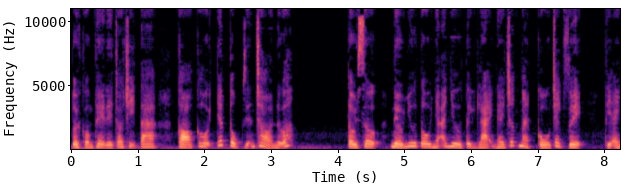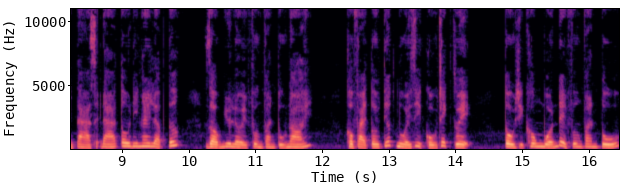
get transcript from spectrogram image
Tôi không thể để cho chị ta có cơ hội tiếp tục diễn trò nữa. Tôi sợ nếu như Tô Nhã Như tỉnh lại ngay trước mặt cố trạch duệ thì anh ta sẽ đá tôi đi ngay lập tức, giống như lời Phương Văn Tú nói. Không phải tôi tiếc nuối gì cố trạch duệ, tôi chỉ không muốn để Phương Văn Tú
